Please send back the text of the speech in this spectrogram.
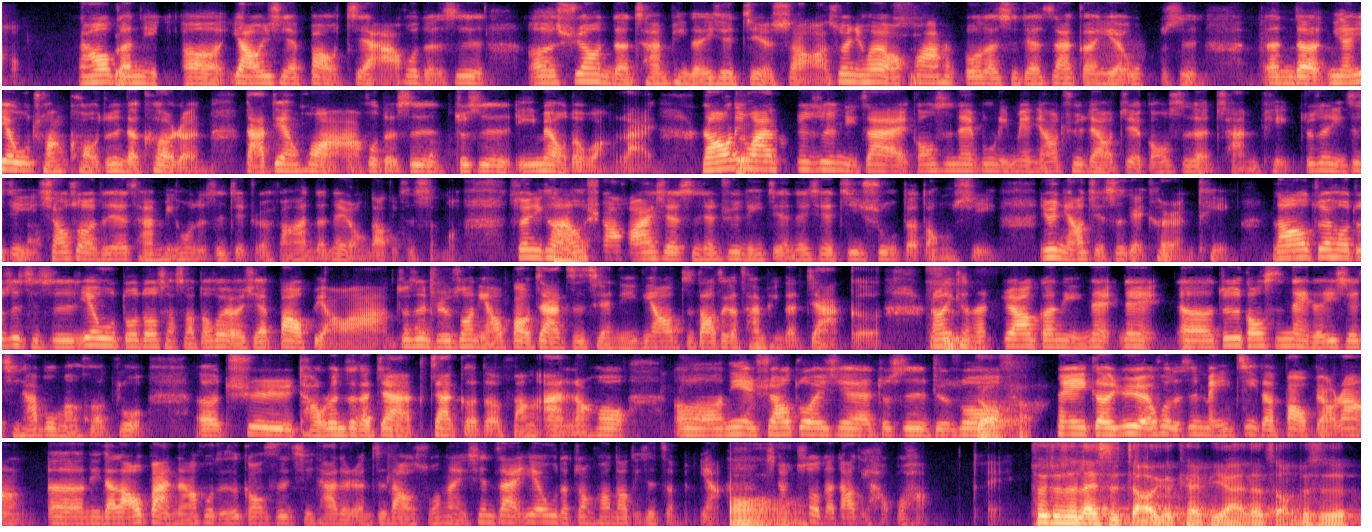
然后跟你呃要一些报价，或者是呃需要你的产品的一些介绍啊，所以你会有花很多的时间是在跟业务，就是嗯的你的业务窗口，就是你的客人打电话啊，或者是就是 email 的往来。然后另外就是你在公司内部里面，你要去了解公司的产品，就是你自己销售的这些产品或者是解决方案的内容到底是什么，所以你可能需要花一些时间去理解那些技术的东西，因为你要解释给客人听。然后最后就是其实业务多多少少都会有一些报表啊，就是比如说你要报价之前，你一定要知道这个产品的价格，然后你可能需要跟你内内呃就是公司内的一些其他部门合作，呃去讨论这个价价格的方案，然后。呃，你也需要做一些，就是比如说每一个月或者是每一季的报表，让呃你的老板啊，或者是公司其他的人知道，说那你现在业务的状况到底是怎么样，销售的到底好不好？对，所以就是类似交一个 KPI 那种，就是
